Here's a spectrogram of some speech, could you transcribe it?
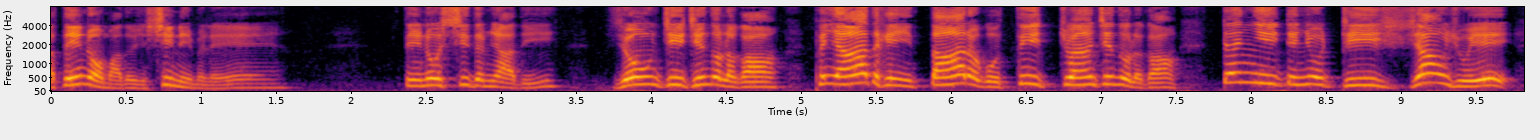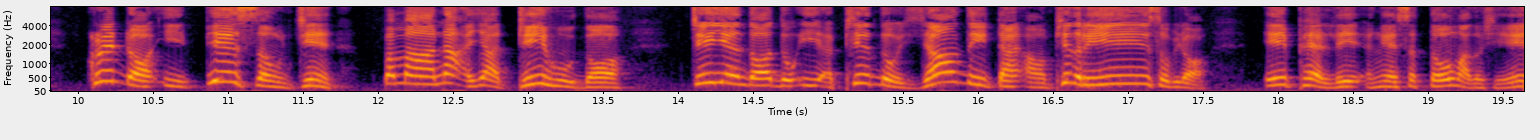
အသင်းတော်မှာတို့ရှိနေမလဲတင်တို့ရှိသမျှသည်ယုံကြည်ခြင်းတို့၎င်းဖျားသခင်သားတော်ကိုသိကျွမ်းခြင်းတို့၎င်းတညီတညွတ်ဒီရောက်၍ခရစ်တော်ဤပြည့်စုံခြင်းပမာဏအရာဒီဟုသောကြည်ရင်တော်သူဤအဖြစ်သို့ရောက်သည့်တိုင်အောင်ဖြစ်သည်ဆိုပြီးတော့အေဖက်လေးအငယ်73မှာဆိုရှင်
